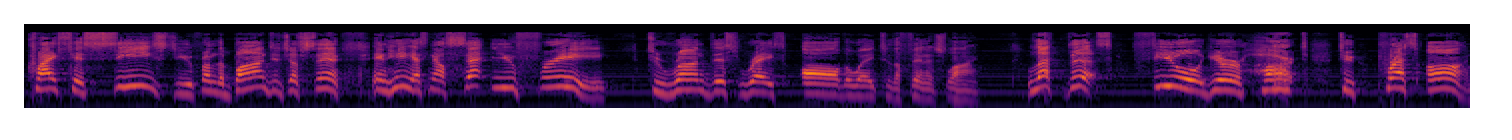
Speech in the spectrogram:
Christ has seized you from the bondage of sin and he has now set you free to run this race all the way to the finish line. Let this fuel your heart to press on,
